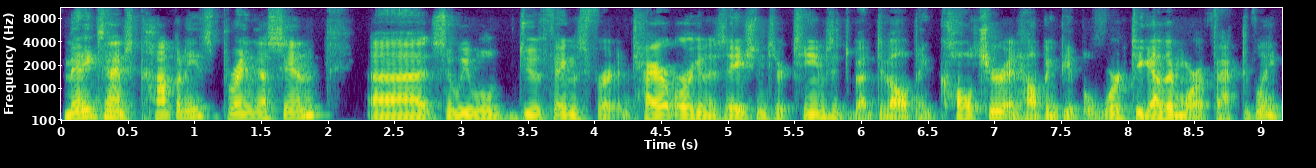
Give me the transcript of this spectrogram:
Many times companies bring us in uh, so we will do things for entire organizations or teams. It's about developing culture and helping people work together more effectively.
